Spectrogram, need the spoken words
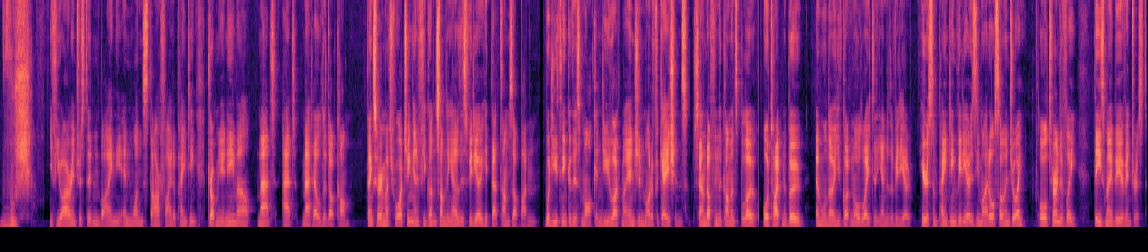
Whoosh. If you are interested in buying the N1 Starfighter painting, drop me an email, matt at mattelder.com. Thanks very much for watching, and if you've gotten something out of this video, hit that thumbs up button. What do you think of this MOC, and do you like my engine modifications? Sound off in the comments below, or type Naboo, and we'll know you've gotten all the way to the end of the video. Here are some painting videos you might also enjoy. Alternatively, these may be of interest.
